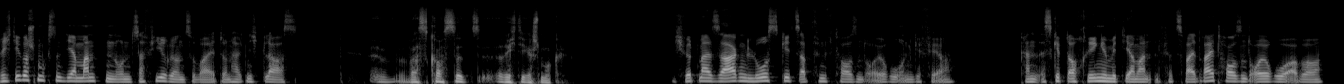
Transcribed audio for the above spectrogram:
richtiger Schmuck sind Diamanten und Saphire und so weiter und halt nicht Glas. Äh, Was kostet richtiger Schmuck? Ich würde mal sagen, los geht's ab 5000 Euro ungefähr. Kann, es gibt auch Ringe mit Diamanten für 2.000, 3.000 Euro, aber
